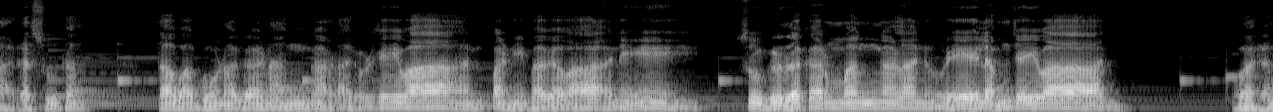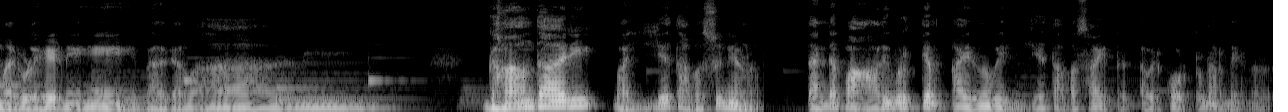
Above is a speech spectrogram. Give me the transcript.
ഹരസുത തവ ഗുണഗണങ്ങൾ അരുൾ ചെയ്യുവാൻ പണി ഭഗവാനെ. സുഹൃതകർമ്മങ്ങൾ അനുവേലം ചെയ്യുവാൻ വരമരുളേണേ ഭഗവാനെ. ഗാന്ധാരി വലിയ തപസ്വിനിയാണ്. തന്റെ പാതിവൃത്യം ആയിരുന്നു വലിയ തപസ്സായിട്ട് അവർ കൊണ്ടു നടന്നിരുന്നത്.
